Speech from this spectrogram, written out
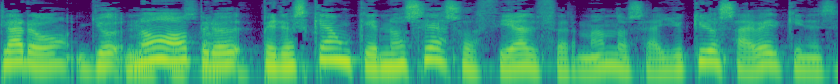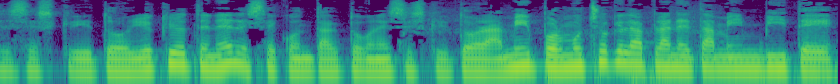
Claro, yo no, cosa. pero, pero es que aunque no sea social, Fernando, o sea, yo quiero saber quién es ese escritor, yo quiero tener ese contacto con ese escritor. A mí, por mucho que la Planeta me invite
